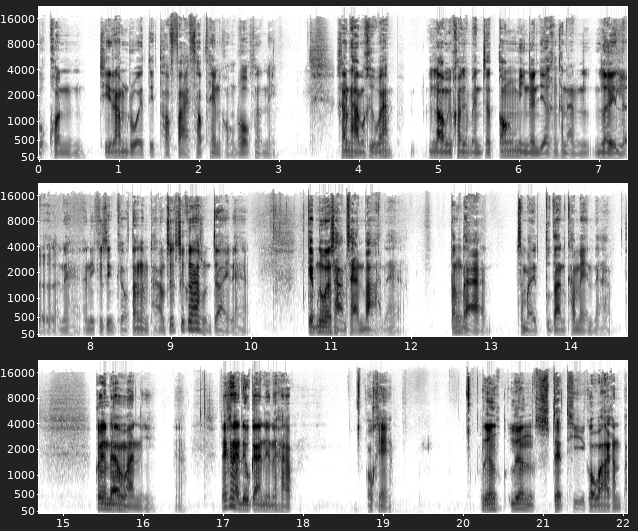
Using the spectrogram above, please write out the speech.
บุคคลที่ร่ำรวยติดท็อป 5 ท็อป 10 ของโลกเท่านั้นเอง คำถามก็คือว่าเรามีความจำเป็นจะต้องมีเงินเยอะขนาดเลยเหรอนะฮะอันนี้คือสิ่งที่เขาตั้งคำถามซึ่งซึ่งก็น่าสนใจนะฮะเก็บเงินมาสามแสนบาทนะฮะตั้งแต่สมัยตุตันคาเมนนะครับ ก็ยังได้ประมาณนี้นะในขณะเดียวกันเนี่ยนะครับโอเค เรื่องเรื่องเศรษฐีก็ว่ากันไป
